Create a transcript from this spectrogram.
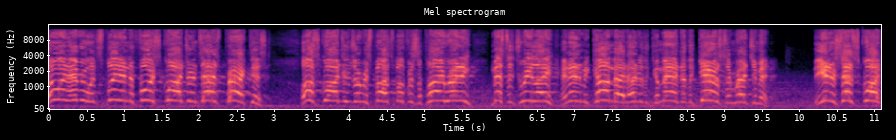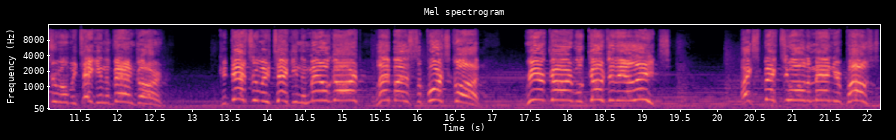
I want everyone split into four squadrons as practiced! All squadrons are responsible for supply running, message relay, and enemy combat under the command of the Garrison Regiment! The Intercept Squadron will be taking the vanguard! Cadets will be taking the middle guard, led by the support squad! Rear guard will go to the elites! I expect you all to man your posts,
